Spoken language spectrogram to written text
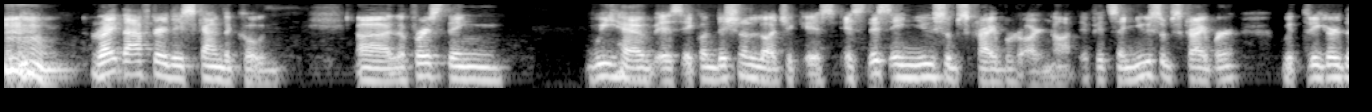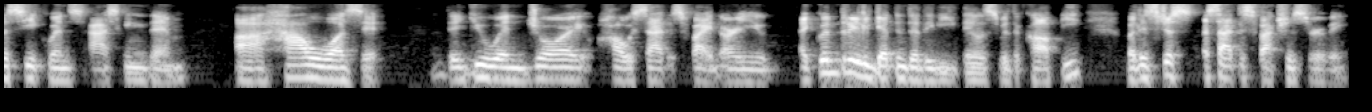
right after they scan the code, uh, the first thing we have is a conditional logic is is this a new subscriber or not? If it's a new subscriber, we trigger the sequence asking them, uh, how was it? Did you enjoy? How satisfied are you? I couldn't really get into the details with the copy, but it's just a satisfaction survey.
